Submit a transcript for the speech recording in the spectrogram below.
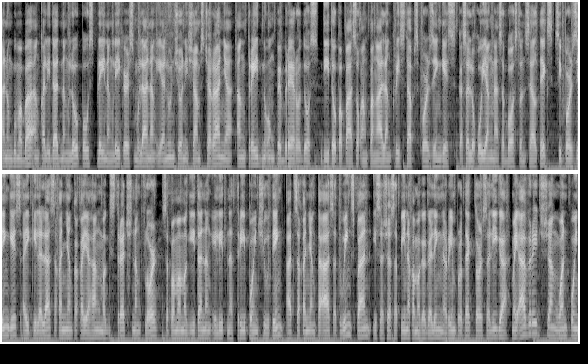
paanong bumaba ang kalidad ng low post play ng Lakers mula nang ianunsyo ni Shams Charania ang trade noong Pebrero 2. Dito papasok ang pangalang Kristaps Porzingis. Kasalukuyang nasa Boston Celtics, si Porzingis ay kilala sa kanyang kakayahang mag-stretch ng floor sa pamamagitan ng elite na 3-point shooting at sa kanyang taas at wingspan, isa siya sa pinakamagagaling na rim protector sa liga. May average siyang 1.6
